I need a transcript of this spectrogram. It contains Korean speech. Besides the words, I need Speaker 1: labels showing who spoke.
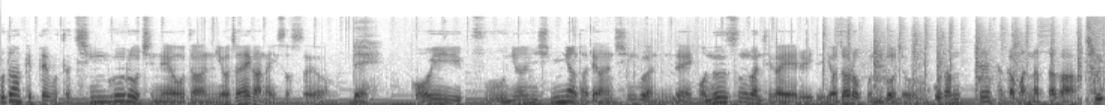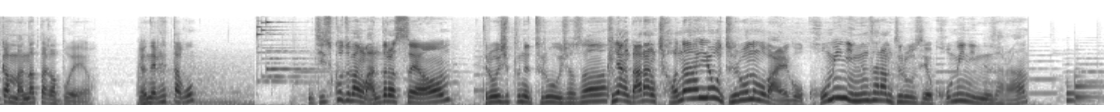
Speaker 1: 초등학교 때부터 친구로 지내오던 여자애가 하나 있었어요.
Speaker 2: 네.
Speaker 1: 거의 9년, 10년 다 돼가는 친구였는데 어느 순간 제가 얘를 이제 여자로 본 거죠. 고3 때 잠깐 만났다가
Speaker 2: 잠깐 만났다가 뭐예요? 연애를 했다고? 디스코드 방 만들었어요. 들어오실 분들 들어오셔서 그냥 나랑 전화하려고 들어오는 거 말고 고민 있는 사람 들어오세요. 고민 있는 사람.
